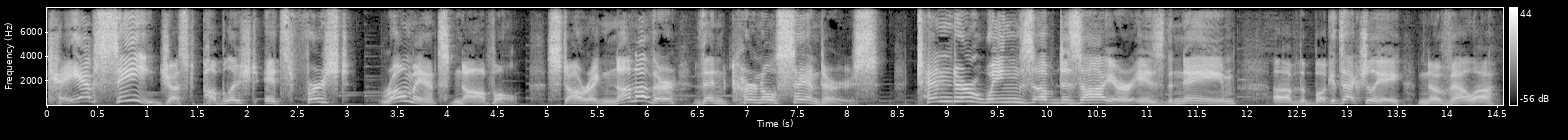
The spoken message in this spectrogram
KFC just published its first romance novel, starring none other than Colonel Sanders. Tender Wings of Desire is the name of the book. It's actually a novella.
